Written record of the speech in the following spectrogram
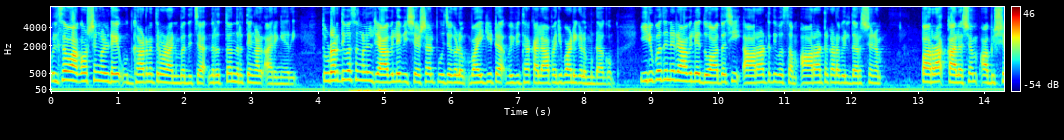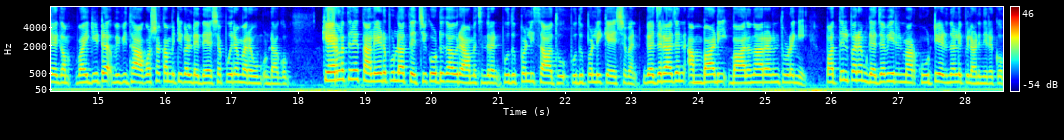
ഉത്സവാഘോഷങ്ങളുടെ ഉദ്ഘാടനത്തിനോടനുബന്ധിച്ച് നൃത്ത നൃത്യങ്ങൾ അരങ്ങേറി. തുടർ ദിവസങ്ങളിൽ രാവിലെ വിശേഷാൽ പൂജകളും വൈകിട്ട് വിവിധ കലാപരിപാടികളും ഉണ്ടാകും. ഇരുപതിന് രാവിലെ ദ്വാദശി ആറാട്ട് ദിവസം ആറാട്ടുകടവിൽ ദർശനം പറ കലശം അഭിഷേകം വൈകിട്ട് വിവിധ ആഘോഷ കമ്മിറ്റികളുടെ ദേശപൂരം വരവും ഉണ്ടാകും. കേരളത്തിലെ തലയെടുപ്പുള്ള തെച്ചിക്കോട്ടുകാവ് രാമചന്ദ്രൻ പുതുപ്പള്ളി സാധു പുതുപ്പള്ളി കേശവൻ ഗജരാജൻ അമ്പാടി ബാലനാരായണൻ തുടങ്ങി പത്തിൽ പരം ഗജവീരന്മാർ കൂട്ടിയെഴുന്നള്ളിപ്പിൽ അണിനിരക്കും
